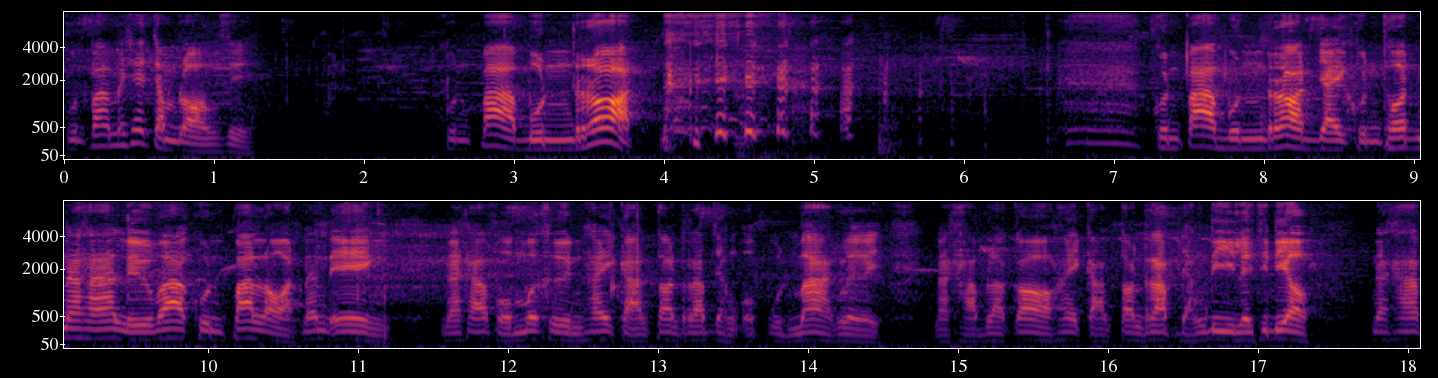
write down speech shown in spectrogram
คุณป้าไม่ใช่จำลองสิ คุณป้าบุญรอด คุณป้าบุญรอดใยขุนทศนะฮะหรือว่าคุณป้าหลอดนั่นเองนะครับผมเมื่อคืนให้การต้อนรับอย่างอบอุ่นมากเลย นะครับ แล้วก็ให้การต้อนรับอย่างดีเลยทีเดียวนะครับ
